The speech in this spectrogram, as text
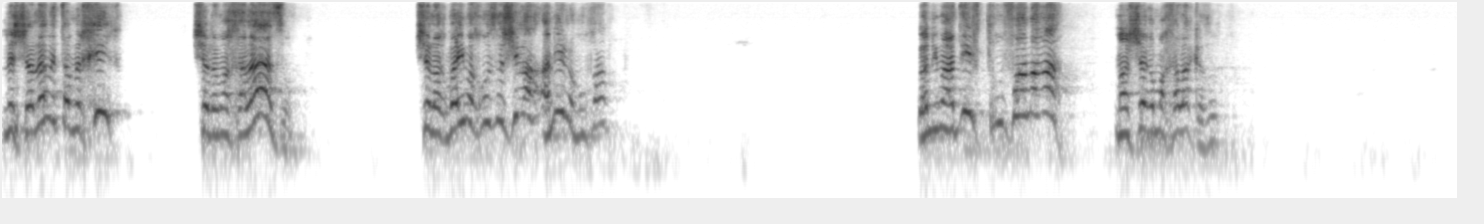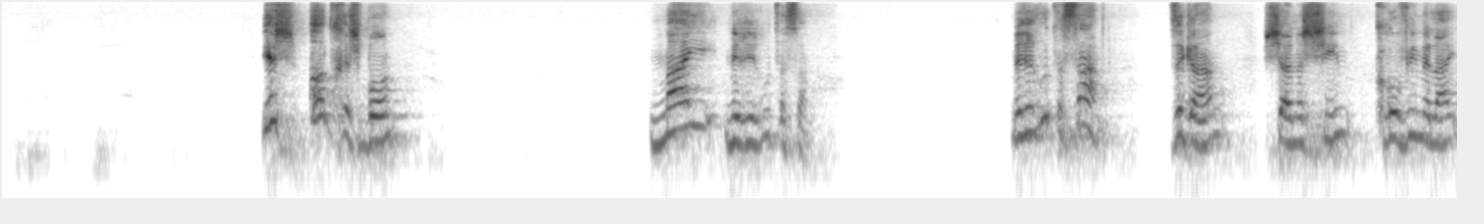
לשלם את המחיר של המחלה הזו, של 40 אחוז נשירה, אני לא מוכן. ואני מעדיף תרופה מרה מאשר מחלה כזאת. יש עוד חשבון, מהי מרירות הסם? מרירות הסם זה גם שאנשים קרובים אליי,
